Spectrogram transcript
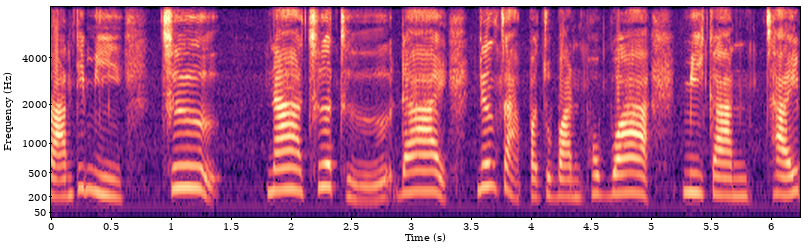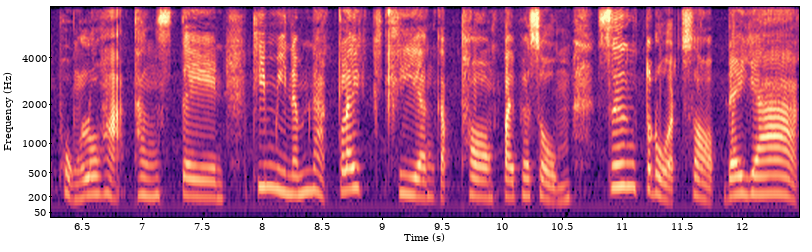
ร้านที่มีชื่อน่าเชื่อถือได้ เนื่องจากปัจจุบันพบว่ามีการใช้ผงโลหะทังสเตน ที่มีน้ำหนักใกล้เคียงกับทองไปผสม ซึ่งตรวจสอบได้ยาก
